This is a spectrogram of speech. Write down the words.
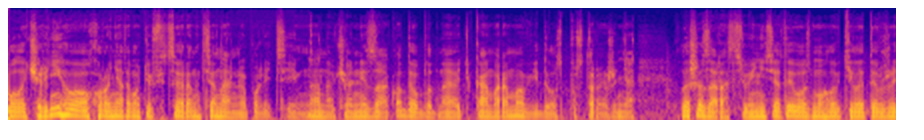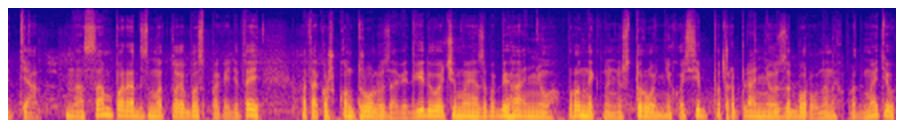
Школи Чернігова охоронятимуть офіцери національної поліції, а навчальні заклади обладнають камерами відеоспостереження. Лише зараз цю ініціативу змогли втілити в життя. Насамперед з метою безпеки дітей, а також контролю за відвідувачами, запобіганню проникненню сторонніх осіб, потраплянню заборонених предметів,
